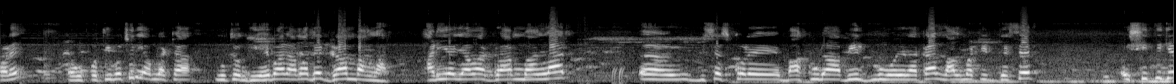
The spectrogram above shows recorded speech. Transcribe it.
করে এবং প্রতি বছরই আমরা একটা নতুন দিই এবার আমাদের গ্রাম বাংলার, হারিয়ে যাওয়া গ্রাম বাংলার বিশেষ করে বাঁকুড়া, বীরভূম এলাকার লালমাটির দেশের ওই স্মৃতিকে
